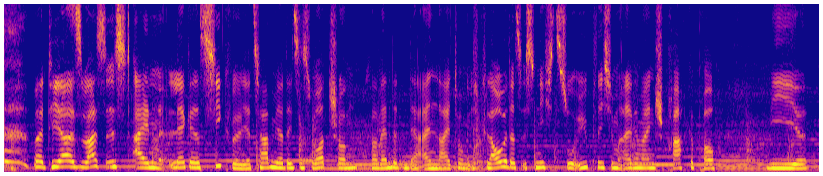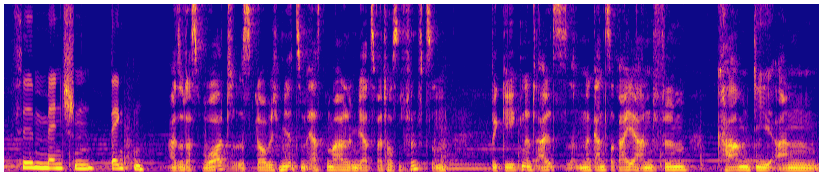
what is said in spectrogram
Matthias, was ist ein Legacy-Sequel? Jetzt haben wir dieses Wort schon verwendet in der Einleitung. Ich glaube, das ist nicht so üblich im allgemeinen Sprachgebrauch, wie Filmmenschen denken. Also das Wort ist, glaube ich, mir zum ersten Mal im Jahr 2015 begegnet, als eine ganze Reihe an Filmen kam, die an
